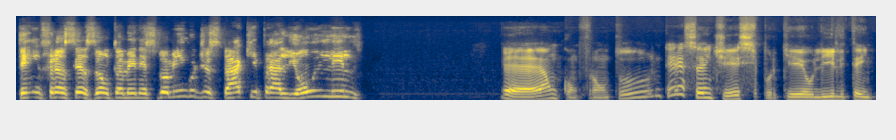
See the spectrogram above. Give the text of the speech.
Tem francesão também nesse domingo, destaque para Lyon e Lille. É um confronto interessante esse, porque o Lille tem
